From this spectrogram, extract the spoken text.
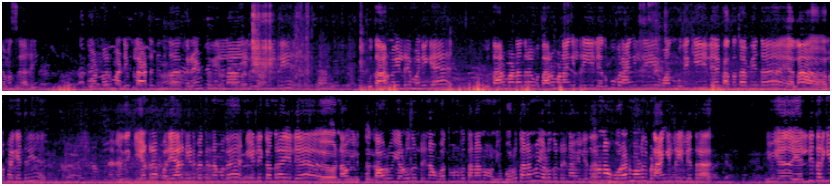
ನಮಸ್ಕಾರ ರೀ. ಗೊಂಡೂರ್ ಮಡ್ಡಿ ಪ್ಲಾಟದಿಂದ ಕರೆಂಟು ಇಲ್ಲ, ಇಲ್ಲಿ ಏನು ಇಲ್ರಿ? ಇಲ್ಲ ಇಲ್ರಿ ಮನೆಗೆ. ಉತಾರ ಮಾಡಂದ್ರೆ ಉತಾರ ರೀ ಇಲ್ಲಿ ಎದಕ್ಕೂ ರೀ ಒಂದು ಮುದುಕಿ ಇಲ್ಲಿ ಕತ್ತ ಬಿದ್ದ ಎಲ್ಲ ಅಲಪ್ ಆಗೈತ್ರಿ. ಇದಕ್ಕೆ ಏನರ ಪರಿಹಾರ ನೀಡ್ಬೇಕ್ರಿ ನಮಗೆ? ನೀಡ್ಲಿಕ್ಕಂದ್ರೆ ಇಲ್ಲಿ, ನಾವು ಇಲ್ಲಿ ಕೂತಾವ್ರು ರೀ ನಾವು ಹೊತ್ತು ಮುನ್ಗುತನಾನು. ನೀವು ಬರೋ ಹೇಳುದಿಲ್ಲ ರೀ ನಾವು ಇಲ್ಲಿ ನಾವು ಹೋರಾಟ ಮಾಡೋದು ಬಿಡಂಗಿಲ್ಲ ರೀ ಇಲ್ಲಿಂತ್ರ. ನೀವು ಎಲ್ಲಿ ತರಗಿ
